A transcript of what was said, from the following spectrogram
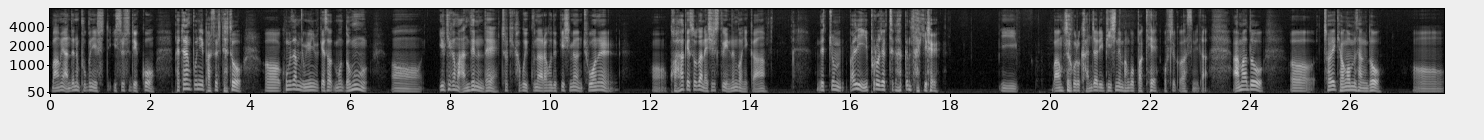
마음에 안 드는 부분이 있을 수도 있고 베테랑 분이 봤을 때도 어 0366님께서 뭐 너무 어 이렇게 가면 안 되는데 저렇게 가고 있구나라고 느끼시면 조언을 어, 과하게 쏟아내실 수도 있는 거니까. 근데 좀 빨리 이 프로젝트가 끝나기를 이 마음속으로 간절히 비시는 방법밖에 없을 것 같습니다. 아마도 어, 저의 경험상도 어,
